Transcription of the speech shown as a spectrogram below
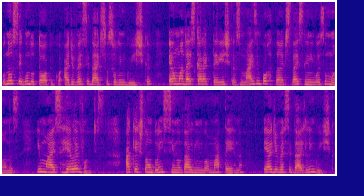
No segundo tópico, a diversidade sociolinguística é uma das características mais importantes das línguas humanas e mais relevantes. A questão do ensino da língua materna é a diversidade linguística.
